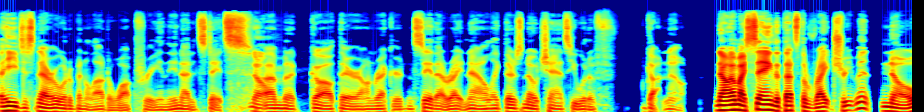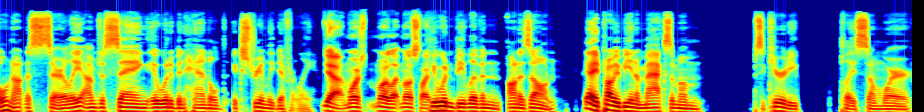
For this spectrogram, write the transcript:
he just never would have been allowed to walk free in the United States. No. I'm going to go out there on record and say that right now. Like, there's no chance he would have gotten out. Now, am I saying that that's the right treatment? No, not necessarily. I'm just saying it would have been handled extremely differently. Yeah, more more like most likely. He wouldn't be living on his own. Yeah, he'd probably be in a maximum security place somewhere.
